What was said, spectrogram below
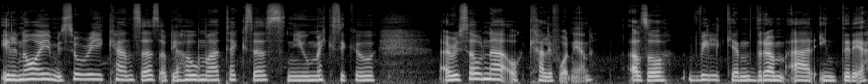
Illinois, Missouri, Kansas, Oklahoma, Texas, New Mexico, Arizona och Kalifornien. Alltså vilken dröm är inte det?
